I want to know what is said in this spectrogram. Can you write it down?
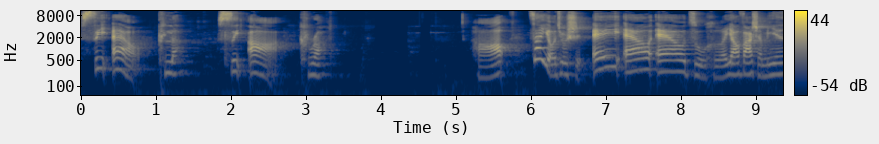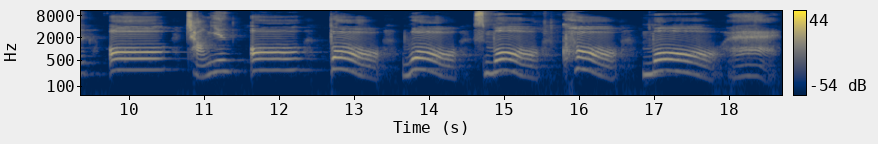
c l cl c r cr 好，再有就是 a l l 组合要发什么音 o 长音 o。ball, wall, small, call, more。哎，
